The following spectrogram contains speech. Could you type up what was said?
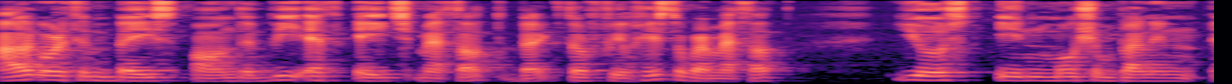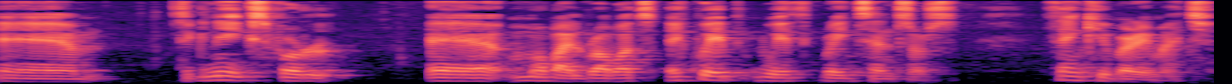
algorithm based on the VFH method, vector field histogram method, used in motion planning um, techniques for uh, mobile robots equipped with range sensors. Thank you very much.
